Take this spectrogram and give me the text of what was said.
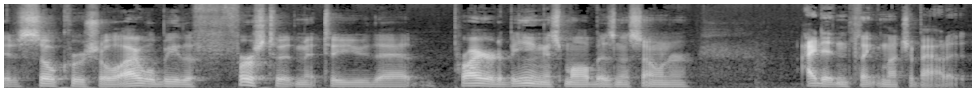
It is so crucial. I will be the first to admit to you that prior to being a small business owner, I didn't think much about it.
